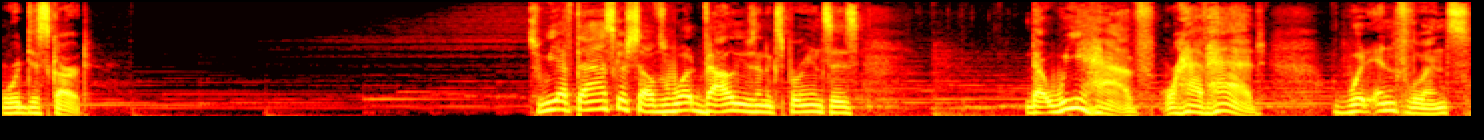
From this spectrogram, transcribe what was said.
or discard. So we have to ask ourselves what values and experiences that we have or have had would influence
